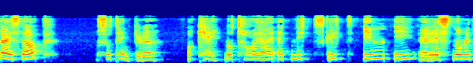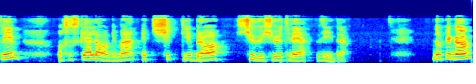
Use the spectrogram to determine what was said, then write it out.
reis deg opp, og så tenker du Ok, nå tar jeg et nytt skritt inn i resten av mitt liv. Og så skal jeg lage meg et skikkelig bra 2023 videre. Nok en gang,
